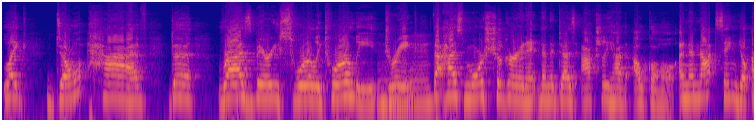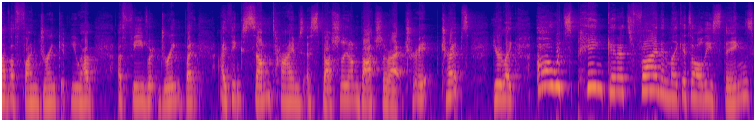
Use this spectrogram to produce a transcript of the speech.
Like, don't have the raspberry swirly twirly mm-hmm. drink that has more sugar in it than it does actually have alcohol. And I'm not saying don't have a fun drink if you have a favorite drink, but I think sometimes, especially on bachelorette tri- trips, you're like, oh, it's pink and it's fun and like it's all these things.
